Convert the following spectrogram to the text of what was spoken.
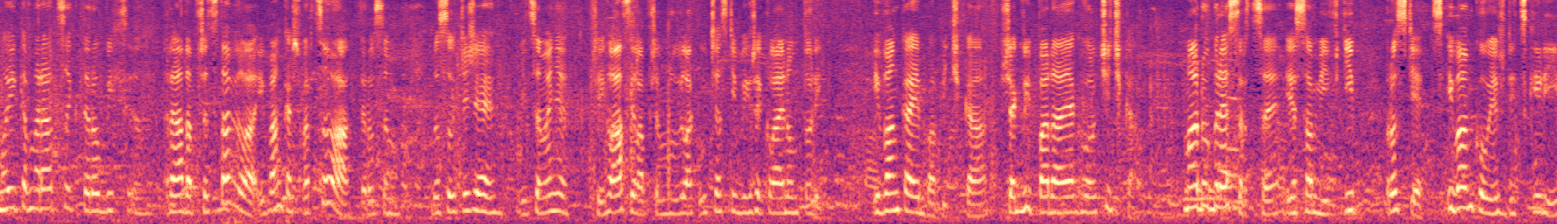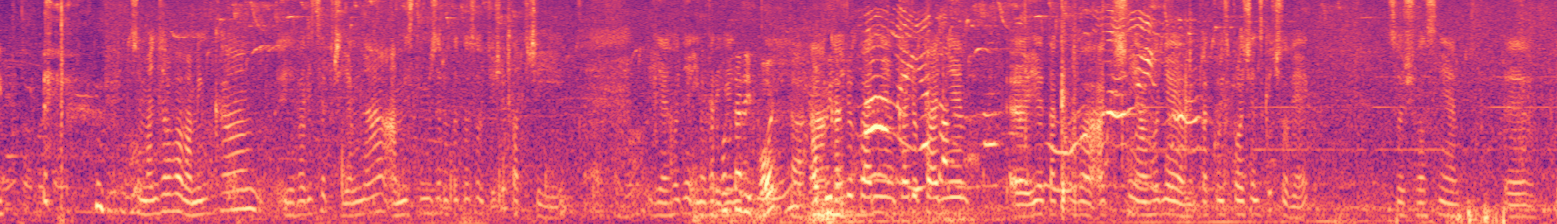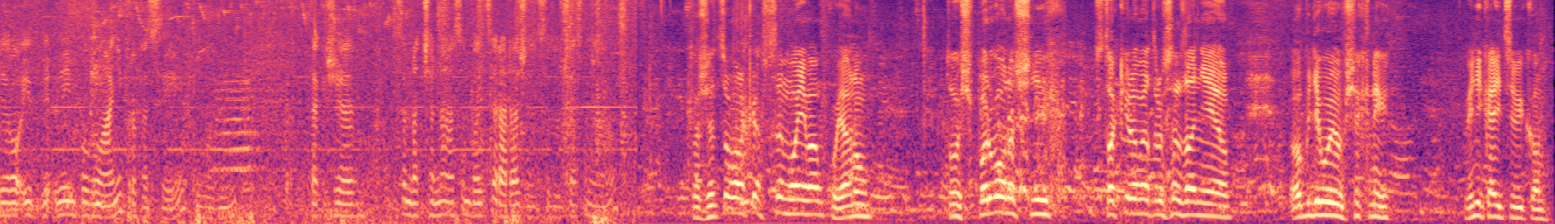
mojí kamarádce, kterou bych ráda představila, Ivanka Švarcová, kterou jsem do soutěže víceméně přihlásila, přemluvila k účasti, bych řekla jenom tolik. Ivanka je babička, však vypadá jak holčička. Má dobré srdce, je samý vtip, prostě s Ivankou je vždycky líp. Že manželová maminka je velice příjemná a myslím, že do této soutěže patří. Je hodně inteligentní a každopádně, každopádně eh, je taková akční a hodně takový společenský člověk, což vlastně eh, bylo i jejím povolání, profesi původní. Takže jsem nadšená a jsem velice ráda, že se zúčastnila. Kožencovalka jsem moji mamku Janu. To už po dvou nočních 100 km jsem za ní jel. Obdivuju všechny. Vynikající výkon.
